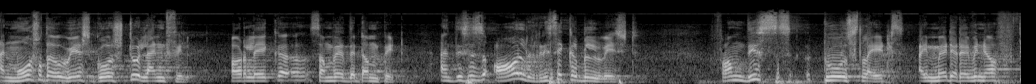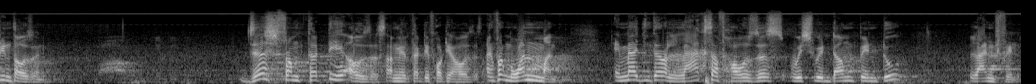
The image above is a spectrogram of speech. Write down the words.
And most of the waste goes to landfill or like uh, somewhere they dump it. And this is all recyclable waste. From these two slides, I made a revenue of 15,000. Just from 30 houses, I mean 30, 40 houses, and from one month. Imagine there are lakhs of houses which we dump into landfill.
